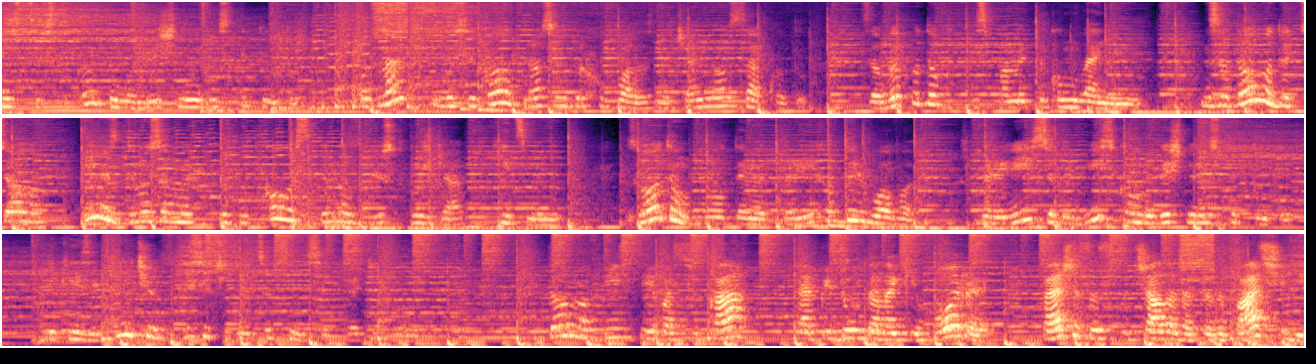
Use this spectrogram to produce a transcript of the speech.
місці вступив до медичного інституту. Однак Івасюка одразу відрахували з навчального закладу за випадок із пам'ятником Леніну. Незадовго до цього він із друзями випадково скинув бюст вождя в Кіцмені. Згодом Володимир переїхав до Львова і перевівся до Львівського медичного інституту, який закінчив 1973 року. Відома пісня Івасюка «Я піду в далекі гори перше зазвучала на телебаченні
